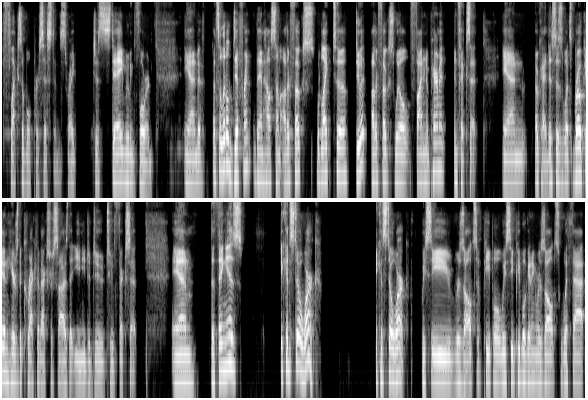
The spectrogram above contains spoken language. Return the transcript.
flexible persistence, right? Just stay moving forward. And that's a little different than how some other folks would like to do it. Other folks will find an impairment and fix it and okay, this is what's broken. Here's the corrective exercise that you need to do to fix it. And the thing is, it can still work. It can still work. We see results of people, we see people getting results with that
